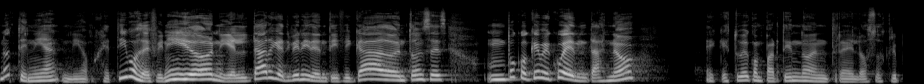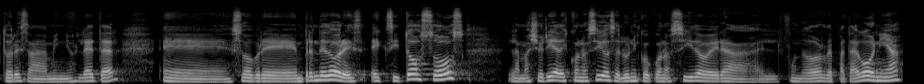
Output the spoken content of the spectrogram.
no tenían ni objetivos definidos, ni el target bien identificado, entonces, un poco qué me cuentas, ¿no? eh, que estuve compartiendo entre los suscriptores a mi newsletter eh, sobre emprendedores exitosos, la mayoría desconocidos, el único conocido era el fundador de Patagonia,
